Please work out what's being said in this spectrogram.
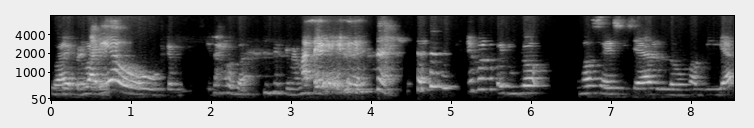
¿Lo haría o que, que me mate? yo creo que, por ejemplo, no sé si sea lo familiar,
